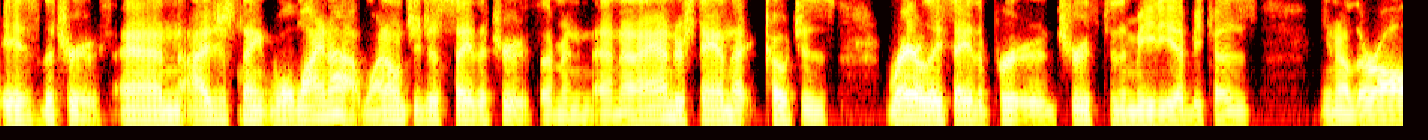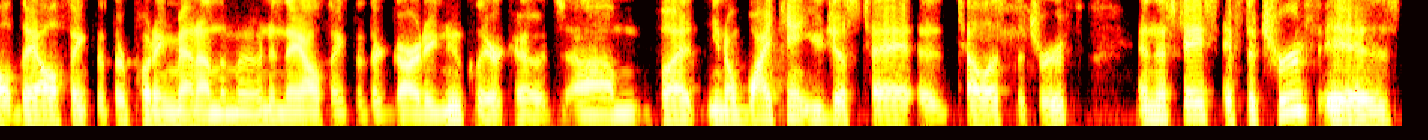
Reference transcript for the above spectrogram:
is the truth. And I just think, well, why not? Why don't you just say the truth? I mean, and I understand that coaches rarely say the pr- truth to the media because you know they're all they all think that they're putting men on the moon and they all think that they're guarding nuclear codes. Um, but you know why can't you just ta- uh, tell us the truth in this case? If the truth is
